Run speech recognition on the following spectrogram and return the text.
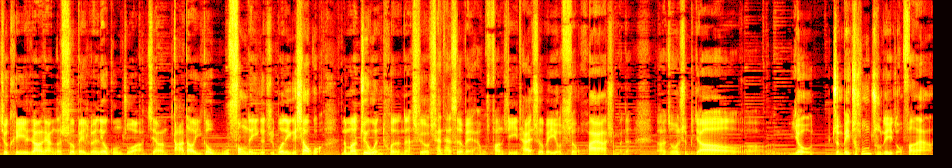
就可以让两个设备轮流工作啊，这样。达到一个无缝的一个直播的一个效果。那么最稳妥的呢，是有三台设备啊，防止一台设备有损坏啊什么的。呃，这种是比较呃有准备充足的一种方案啊。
